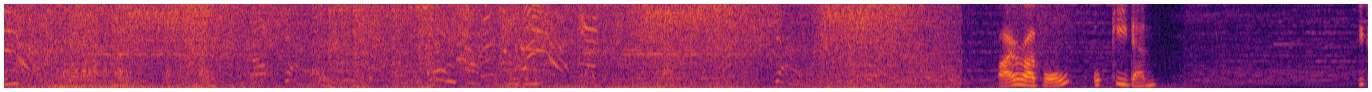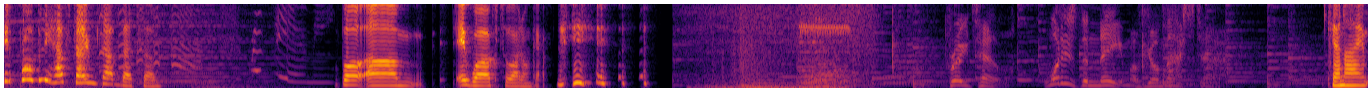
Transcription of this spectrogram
Intoxicating. Intoxicating. Fire Rebel. Okay then. You could probably have timed that better. But um it worked, so I don't care. Pray tell, what is the name of your master? Can I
